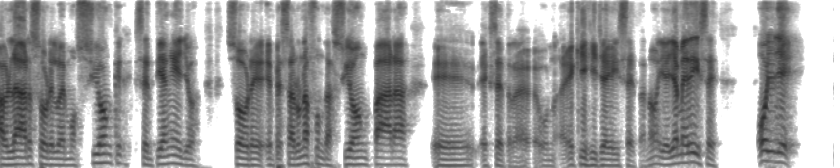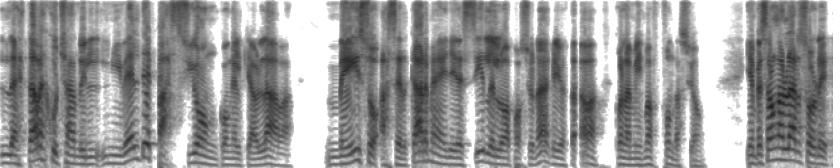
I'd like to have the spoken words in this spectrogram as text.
hablar sobre la emoción que sentían ellos sobre empezar una fundación para, eh, etcétera, X, Y y Z, ¿no? Y ella me dice, oye, la estaba escuchando y el nivel de pasión con el que hablaba me hizo acercarme a ella y decirle lo apasionada que yo estaba con la misma fundación. Y empezaron a hablar sobre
